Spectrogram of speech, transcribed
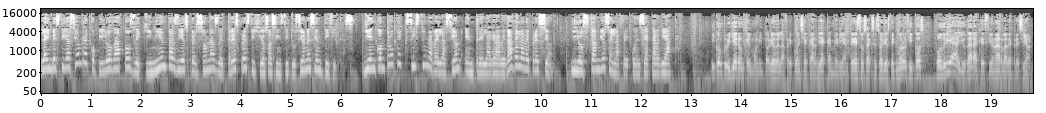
la investigación recopiló datos de 510 personas de tres prestigiosas instituciones científicas y encontró que existe una relación entre la gravedad de la depresión y los cambios en la frecuencia cardíaca y concluyeron que el monitoreo de la frecuencia cardíaca mediante estos accesorios tecnológicos podría ayudar a gestionar la depresión.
